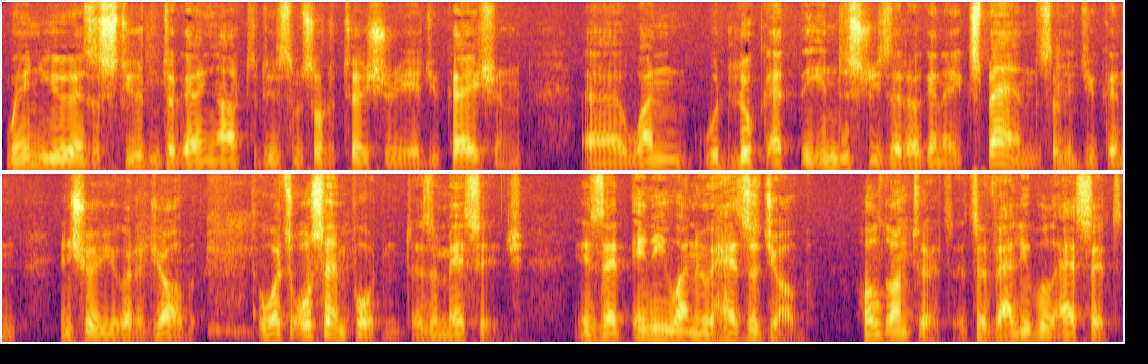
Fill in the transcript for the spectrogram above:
when you, as a student, are going out to do some sort of tertiary education, uh, one would look at the industries that are going to expand so mm. that you can ensure you've got a job. What's also important as a message is that anyone who has a job, hold on to it. It's a valuable asset,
